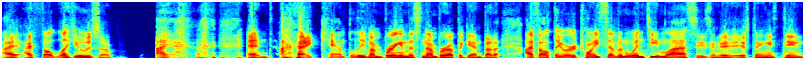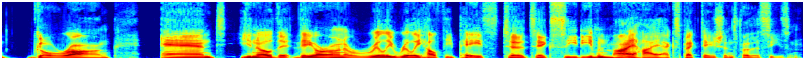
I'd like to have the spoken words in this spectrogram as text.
I, I felt like it was a I and I can't believe I'm bringing this number up again, but I felt they were a 27 win team last season if things didn't go wrong. And you know they they are on a really really healthy pace to to exceed even my high expectations for the season.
